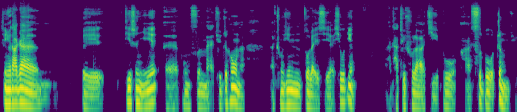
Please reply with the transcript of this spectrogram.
星球大战被迪士尼呃公司买去之后呢，呃，重新做了一些修订啊，它推出了几部啊，四部正剧。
